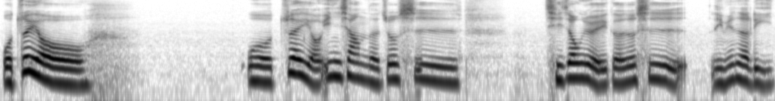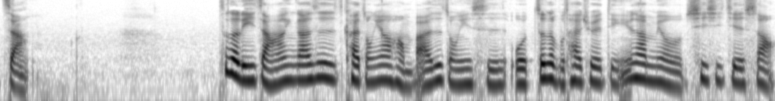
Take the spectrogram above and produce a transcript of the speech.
我最有我最有印象的就是，其中有一个就是里面的里长。这个里长应该是开中药行吧，还是中医师？我真的不太确定，因为他没有细细介绍。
